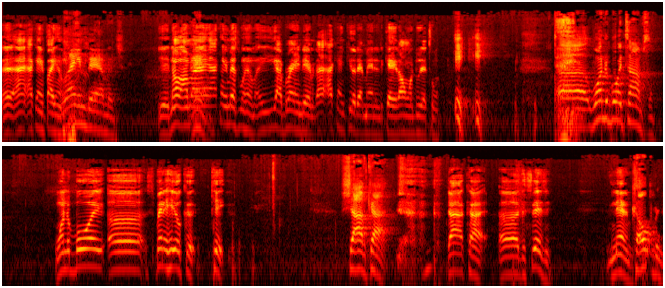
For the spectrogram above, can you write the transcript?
I, I can't fight him. Brain damage. Yeah, no, I'm, I, I can't mess with him. He got brain damage. I, I can't kill that man in the cage. I don't want to do that to him. uh, Wonder Boy Thompson. Wonder Boy, uh, spinning heel kick, kick, Shavkat. die uh, decision, unanimous. Colby.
